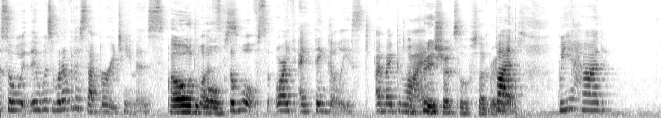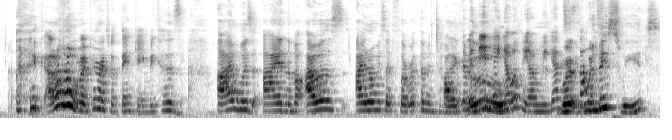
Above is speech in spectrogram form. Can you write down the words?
so it was whatever the Sudbury team is. oh, the was. wolves. The Wolves, or I, I think at least I might be lying. I'm pretty sure it's the Sudbury But- Wolves. we had like I don't know what my parents were thinking because I was eyeing them up. I was I'd always like flirt with them and talk Like, with them and they'd hang out with me on weekends. Were, were they Swedes?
